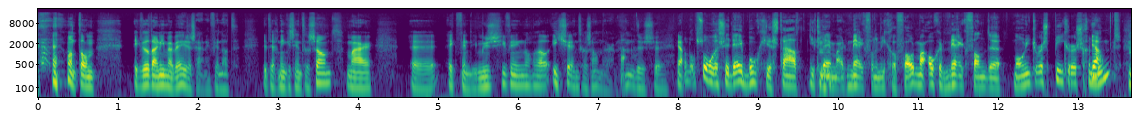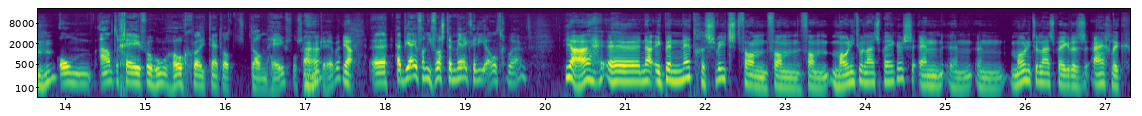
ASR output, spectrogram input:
want dan, ik wil daar niet mee bezig zijn. Ik vind dat, de techniek is interessant, maar uh, ik vind die muziek vind ik nog wel ietsje interessanter. Ja. Dus, uh, ja. Want op sommige cd-boekjes staat niet alleen maar het merk van de microfoon, maar ook het merk van de monitor speakers genoemd. Ja. Mm -hmm. Om aan te geven hoe hoge kwaliteit dat dan heeft of zou uh -huh. moeten hebben. Heb jij van die vaste merken die je altijd gebruikt? Ja, nou ik ben net geswitcht van, van, van monitorluidsprekers. En een, een monitorluidspreker dat is eigenlijk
